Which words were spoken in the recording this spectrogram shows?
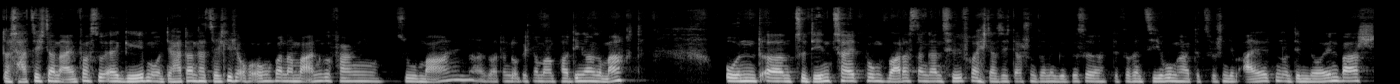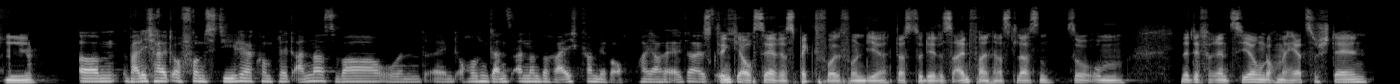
das hat sich dann einfach so ergeben und der hat dann tatsächlich auch irgendwann nochmal angefangen zu malen. Also hat dann, glaube ich, nochmal ein paar Dinger gemacht. Und ähm, zu dem Zeitpunkt war das dann ganz hilfreich, dass ich da schon so eine gewisse Differenzierung hatte zwischen dem alten und dem neuen Basch. Mhm ähm, weil ich halt auch vom Stil her komplett anders war und äh, eben auch aus einem ganz anderen Bereich kam. Der war auch ein paar Jahre älter als ich. Das klingt ich. ja auch sehr respektvoll von dir, dass du dir das einfallen hast lassen, so um eine Differenzierung nochmal herzustellen.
